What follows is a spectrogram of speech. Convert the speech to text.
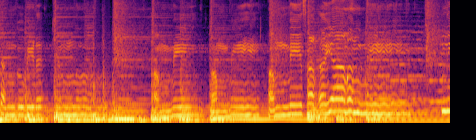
ചങ്കുപിടയ്ക്കുന്നു അമ്മേ അമ്മേ അമ്മേ സഭയാമമ്മേ. നീ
